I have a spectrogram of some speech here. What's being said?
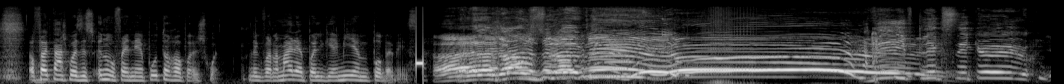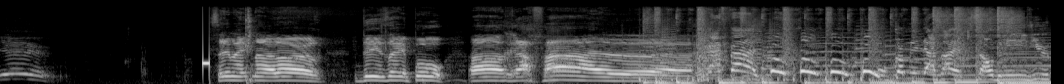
Il va falloir que t'en choisisses une au fin de l'impôt, t'auras pas le choix. Le gouvernement, la polygamie, aime pas bébé ça. À l'agence du revenu! Vive Click Secure! C'est maintenant l'heure des impôts en rafale! Rafale! Pou, pou, pou, pou! Comme les lasers qui sortent de mes yeux.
